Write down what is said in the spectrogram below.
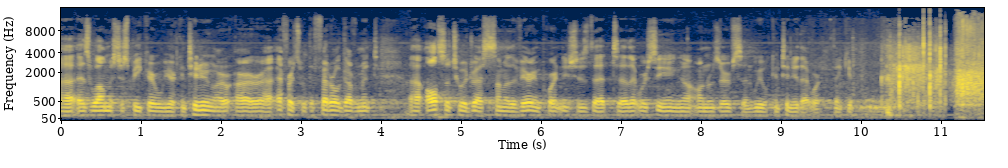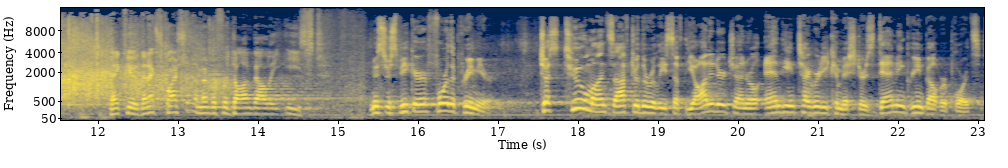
Uh, as well, Mr. Speaker. We are continuing our, our uh, efforts with the federal government uh, also to address some of the very important issues that, uh, that we're seeing uh, on reserves, and we will continue that work. Thank you. Thank you. The next question, the member for Don Valley East. Mr. Speaker, for the Premier. Just two months after the release of the Auditor General and the Integrity Commissioner's damning Greenbelt reports,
